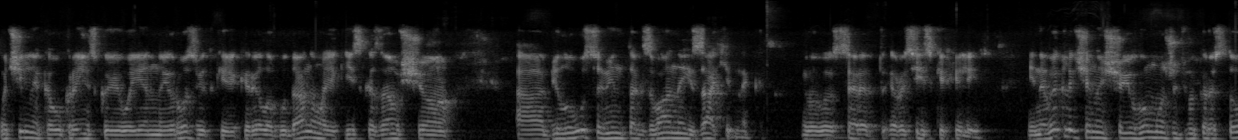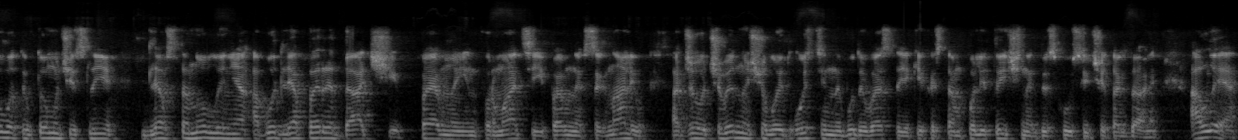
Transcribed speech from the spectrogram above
очільника української воєнної розвідки Кирила Буданова, який сказав, що Білоусов він так званий західник е, серед російських еліт. І не виключено, що його можуть використовувати в тому числі для встановлення або для передачі певної інформації, певних сигналів. Адже очевидно, що Ллойд Остін не буде вести якихось там політичних дискусій чи так далі. Але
